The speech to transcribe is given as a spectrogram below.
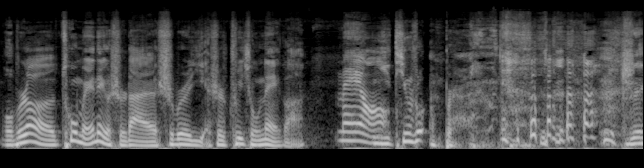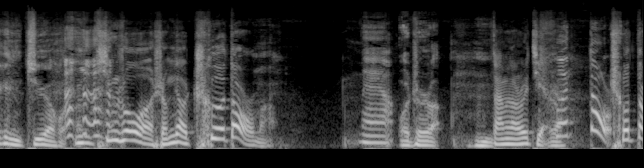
我不知道粗眉那个时代是不是也是追求那个啊？没有，你听说不是？直接给你撅回。你听说过什么叫车豆吗？没有我知道，咱们到时候解释车豆，车豆。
